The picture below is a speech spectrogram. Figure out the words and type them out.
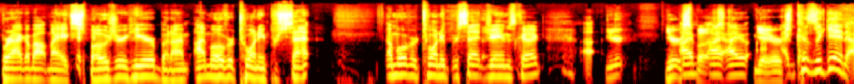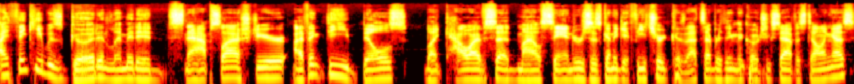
brag about my exposure here, but I'm I'm over 20%. I'm over 20% James Cook. Uh, you're you're exposed. I, I, yeah, you're because again, I think he was good in limited snaps last year. I think the Bills, like how I've said, Miles Sanders is going to get featured because that's everything the coaching staff is telling us.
